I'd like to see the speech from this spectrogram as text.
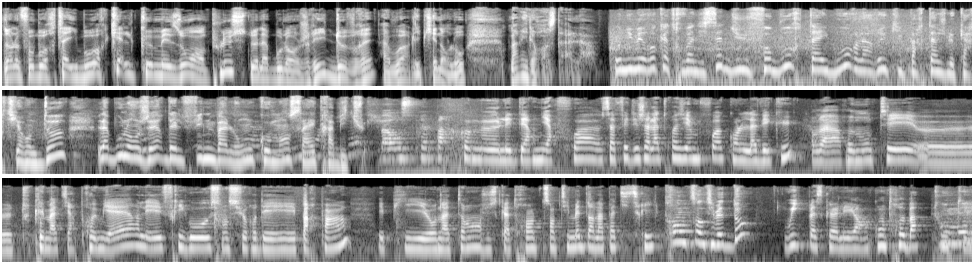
Dans le faubourg Taillebourg, quelques maisons en plus de la boulangerie devraient avoir les pieds dans l'eau. Marie-Laurence Dalle. Au numéro 97 du faubourg Taillebourg, la rue qui partage le quartier en deux, la boulangère Delphine Ballon commence à être habituée. Bah, on se prépare comme euh, les dernières fois. Ça fait déjà la troisième fois qu'on l'a vécu. On a remonté euh, toutes les matières premières. Les frigos sont sur des parpaings. Et puis on attend jusqu'à 30 cm dans la pâtisserie. 30 cm d'eau? Oui, parce qu'elle est en contrebas. Tout vous est...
